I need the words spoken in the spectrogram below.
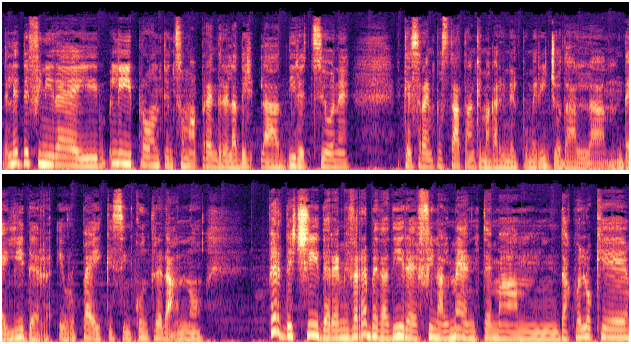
le definirei lì pronte insomma a prendere la, de- la direzione che sarà impostata anche magari nel pomeriggio dal, dai leader europei che si incontreranno per decidere, mi verrebbe da dire finalmente, ma mm, da quello che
